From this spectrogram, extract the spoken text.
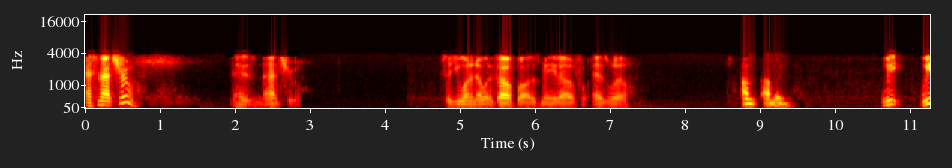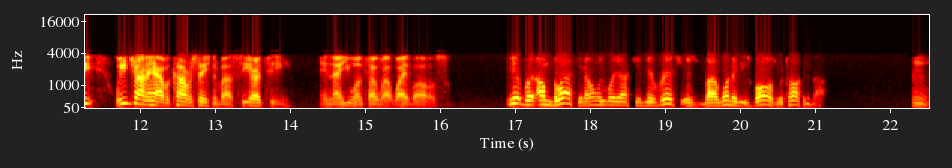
That's not true. That is not true. So you want to know what a golf ball is made of as well? I'm, I mean, We we we trying to have a conversation about CRT, and now you want to talk about white balls. Yeah, but I'm black, and the only way I can get rich is by one of these balls we're talking about. Hmm.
